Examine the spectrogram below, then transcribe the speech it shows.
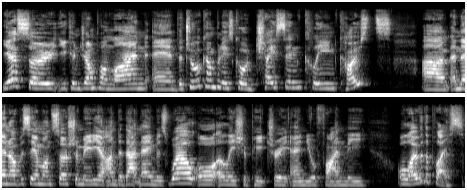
Yeah, so you can jump online, and the tour company is called Chasin Clean Coasts. Um, and then obviously, I'm on social media under that name as well, or Elisha Petrie, and you'll find me all over the place.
